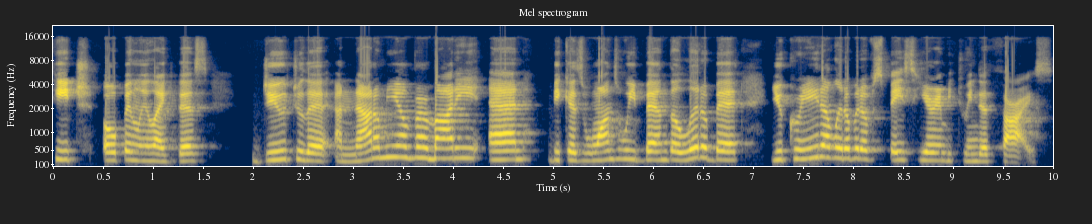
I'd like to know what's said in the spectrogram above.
teach openly like this due to the anatomy of our body and because once we bend a little bit, you create a little bit of space here in between the thighs.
